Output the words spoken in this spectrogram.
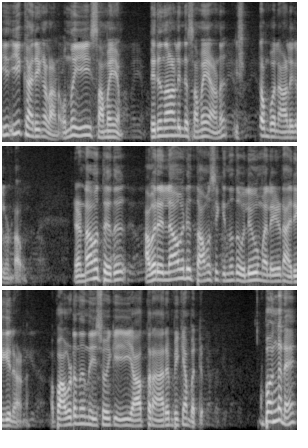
ഈ- കാര്യങ്ങളാണ്. ഒന്ന് ഈ സമയം തിരുനാളിന്റെ സമയമാണ് ഇഷ്ടം പോലെ ആളുകൾ ഉണ്ടാവും രണ്ടാമത്തേത് അവരെല്ലാവരും താമസിക്കുന്നത് ഒലിവുമലയുടെ അരികിലാണ്. അപ്പോൾ അവിടെ നിന്ന് ഈശോയ്ക്ക് ഈ യാത്ര ആരംഭിക്കാൻ പറ്റും. അപ്പൊ അങ്ങനെ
